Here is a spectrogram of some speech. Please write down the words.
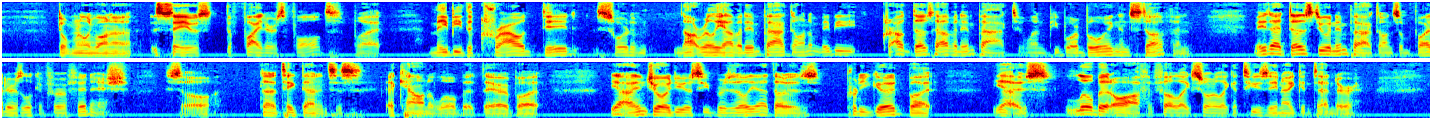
don't really want to say it was the fighter's fault, but maybe the crowd did sort of not really have an impact on him. Maybe crowd does have an impact when people are booing and stuff, and maybe that does do an impact on some fighters looking for a finish. So, gotta take that into account a little bit there. But yeah, I enjoyed UFC Brasilia. I thought it was pretty good, but yeah, it was a little bit off. It felt like sort of like a Tuesday night contender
